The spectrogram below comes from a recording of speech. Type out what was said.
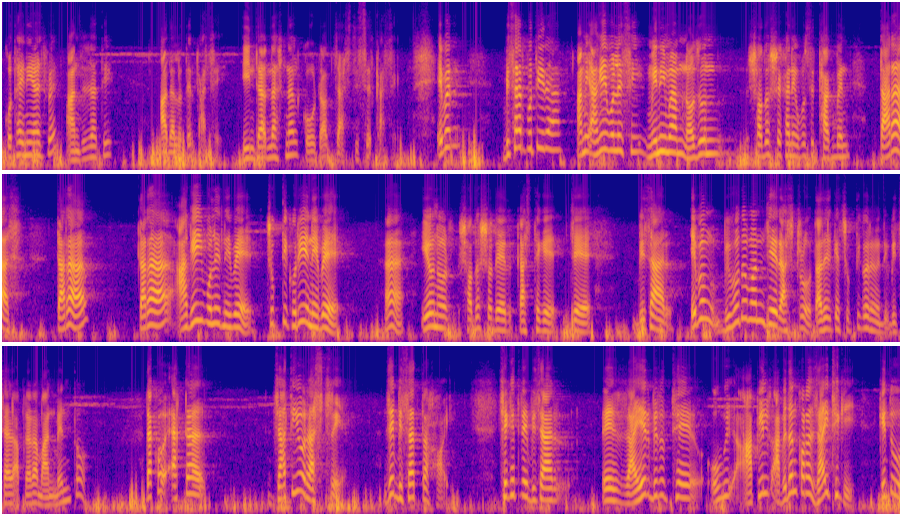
কোথায় নিয়ে আসবে? আন্তর্জাতিক আদালতের কাছে, ইন্টারন্যাশনাল কোর্ট অফ জাস্টিসের কাছে। এবার বিচারপতিরা, আমি আগেই বলেছি মিনিমাম নজন সদস্য এখানে উপস্থিত থাকবেন। তারা তারা তারা আগেই বলে নেবে, চুক্তি করিয়ে নেবে হ্যাঁ? ইউনোর সদস্যদের কাছ থেকে যে বিচার এবং বিবদমান যে রাষ্ট্র, তাদেরকে চুক্তি করে বিচার আপনারা মানবেন তো? দেখো, একটা জাতীয় রাষ্ট্রে যে বিচারটা হয়, সেক্ষেত্রে বিচার এর রায়ের বিরুদ্ধে আপিল, আবেদন করা যায় ঠিকই, কিন্তু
